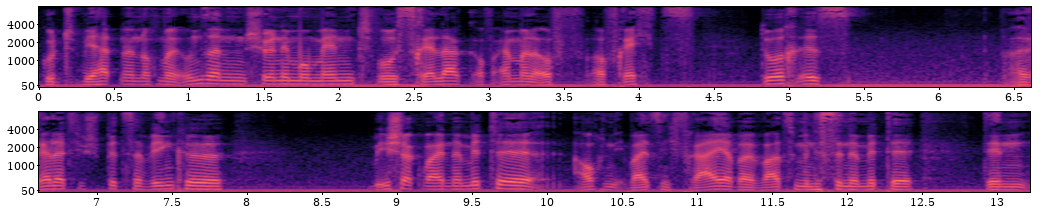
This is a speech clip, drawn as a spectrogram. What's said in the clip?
Gut, wir hatten dann nochmal unseren schönen Moment, wo Srelak auf einmal auf, auf rechts durch ist. Ein relativ spitzer Winkel. Ishak war in der Mitte, auch war jetzt nicht frei, aber war zumindest in der Mitte. Den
